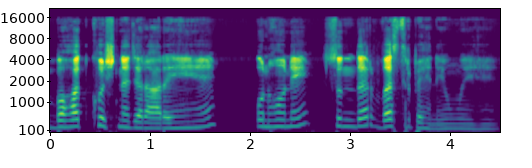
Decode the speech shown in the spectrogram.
बहुत खुश नज़र आ रहे हैं। उन्होंने सुंदर वस्त्र पहने हुए हैं।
